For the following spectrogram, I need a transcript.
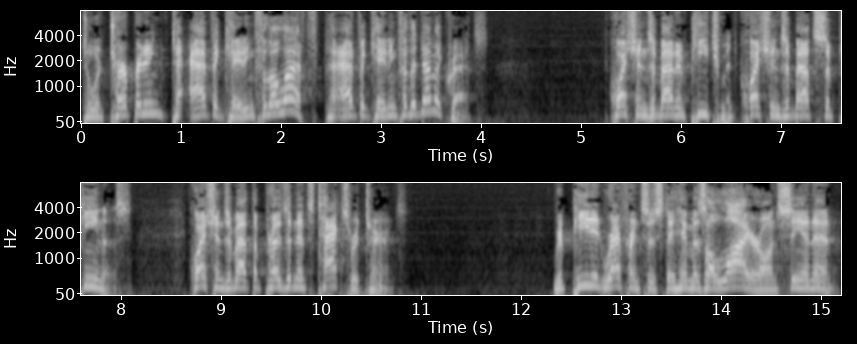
to interpreting to advocating for the left, to advocating for the Democrats. Questions about impeachment, questions about subpoenas, questions about the president's tax returns. Repeated references to him as a liar on CNN,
